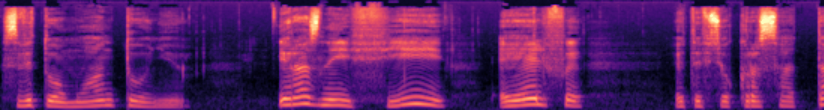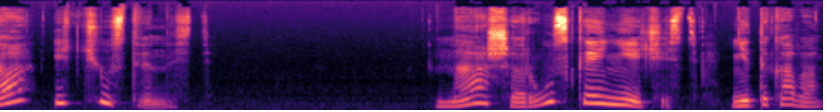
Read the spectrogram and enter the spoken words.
святому Антонию. И разные феи, эльфы — это все красота и чувственность. Наша русская нечисть не такова.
